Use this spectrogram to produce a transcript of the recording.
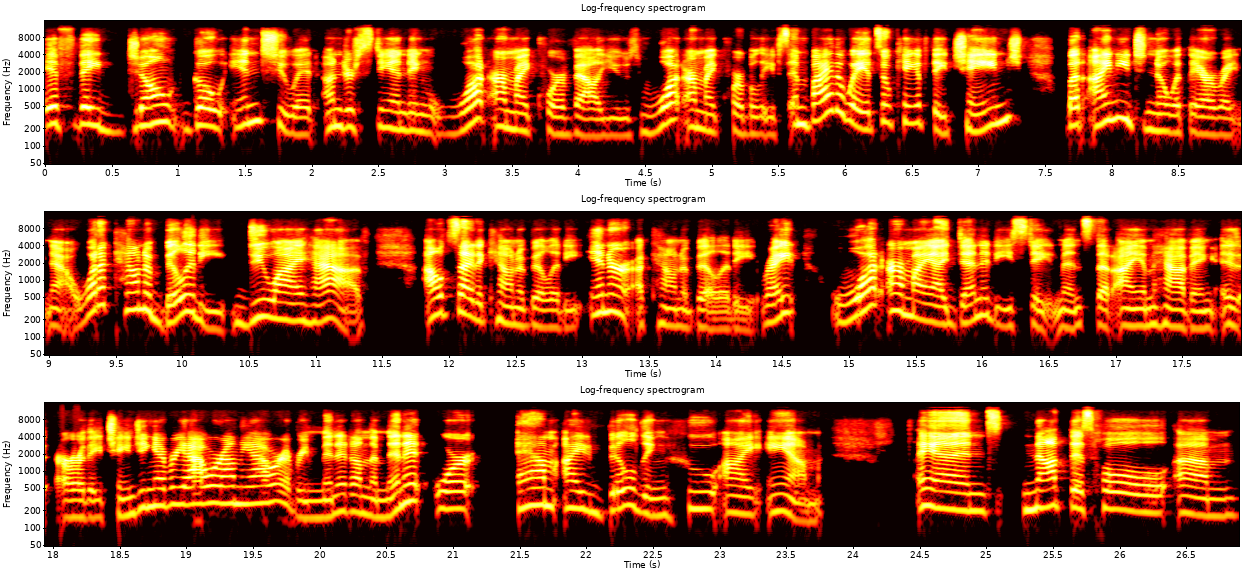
if they don't go into it understanding what are my core values what are my core beliefs. And by the way it's okay if they change but i need to know what they are right now. What accountability do i have? Outside accountability inner accountability right? What are my identity statements that i am having? Is, are they changing every hour on the hour every minute on the minute or am i building who i am and not this whole um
